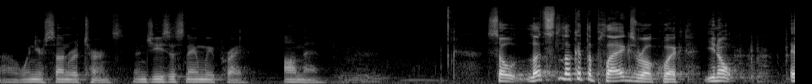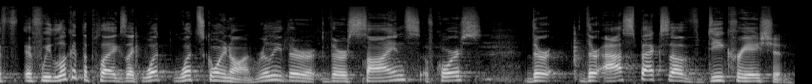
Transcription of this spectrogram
uh, when your Son returns. In Jesus' name we pray. Amen. Amen. So let's look at the plagues real quick. You know, if, if we look at the plagues, like what, what's going on? Really, they're, they're signs, of course. They're, they're aspects of decreation.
